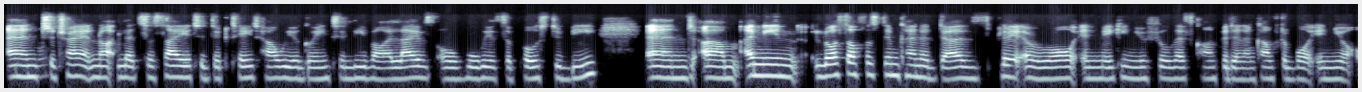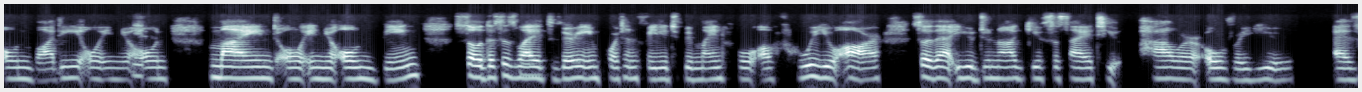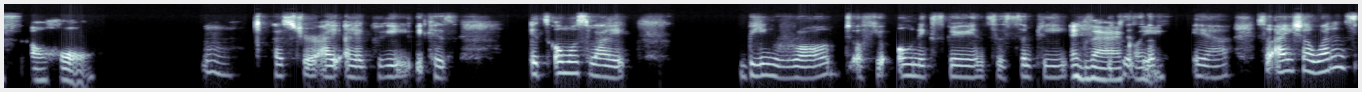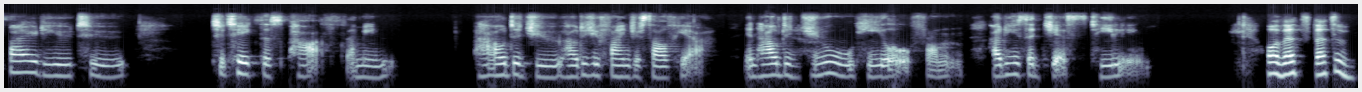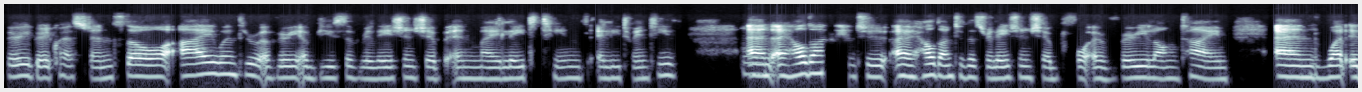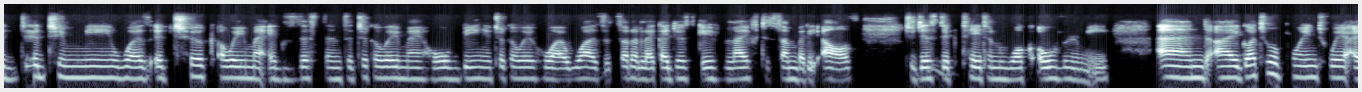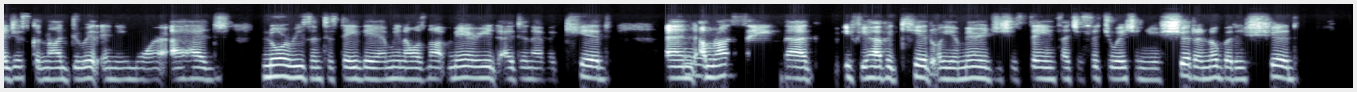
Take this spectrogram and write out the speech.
and Mm-hmm. to try and not let society dictate how we are going to live our lives or who we're supposed to be. And um, I mean, low self-esteem kind of does play a role in making you feel less confident and comfortable in your own body or in your Yeah. own mind or in your own being. So this is why Mm. it's very important for you to be mindful of who you are so that you do not give society power over you as a whole. Mm. That's true. I, I agree because it's almost like being robbed of your own experiences simply because of Exactly. yeah. So Aisha, what inspired you to to take this path? I mean, how did you how did you find yourself here? And how did you heal from how do you suggest healing? Well, that's that's a very great question. So I went through a very abusive relationship in my late teens, early 20s. And Mm, I held on into I held on to this relationship for a very long time. And what it did to me was it took away my existence. It took away my whole being. It took away who I was. It's sort of like I just gave life to somebody else to just mm, dictate and walk over me. And I got to a point where I just could not do it anymore. I had no reason to stay there. I mean, I was not married. I didn't have a kid. And I'm not mm, saying that if you have a kid or you're married, you should stay in such a situation. You should, and nobody should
